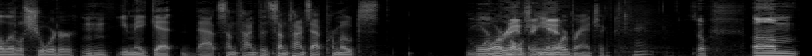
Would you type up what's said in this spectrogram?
a little shorter. Mm-hmm. You may get that sometimes, but sometimes that promotes More, more branching, molding, yeah. more branching. So, um,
